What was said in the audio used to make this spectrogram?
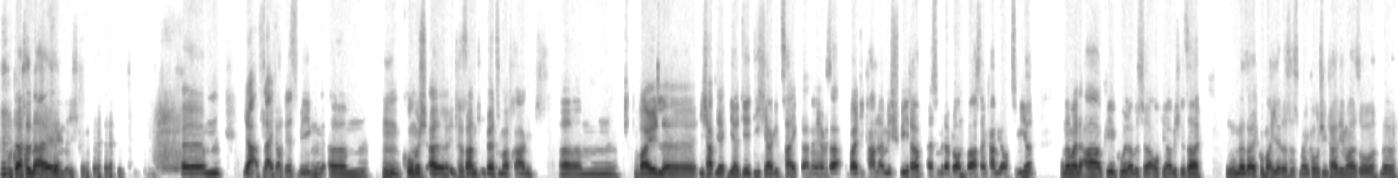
Ich dachte, nein. Ich, ähm, ja, vielleicht auch deswegen. Ähm, hm, komisch, äh, interessant, ich werde sie mal fragen. Ähm, weil äh, ich habe ja ihr dir dich ja gezeigt dann. Ne? Ich gesagt, weil die kam nämlich später, als du mit der Blonden warst, dann kam die auch zu mir und dann meinte, ah, okay, cool, da bist du ja auch hier, habe ich gesagt. Und dann sage ich, guck mal hier, das ist mein Coaching-Teilnehmer, so, ne?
